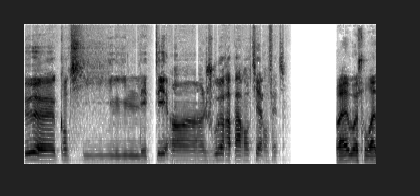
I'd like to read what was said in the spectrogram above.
que quand il était un joueur à part entière en fait. Ouais, moi je trouverais,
